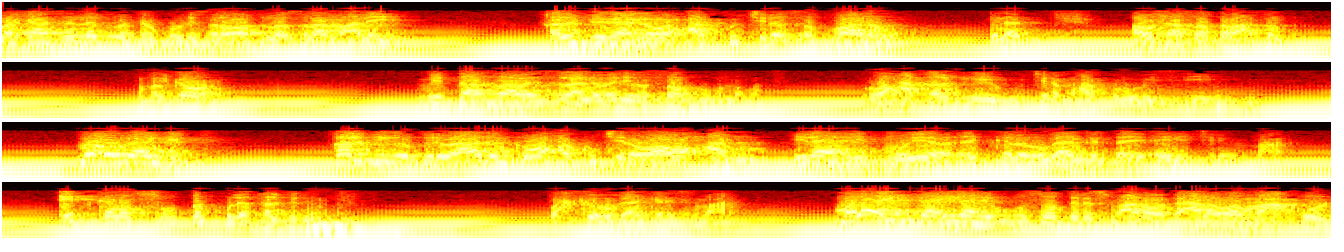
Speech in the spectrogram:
markaasa nebigu wuxuu ku yihi salawatullahi wasalaamu caleyh qalbigaaga waxaa ku jira safwaanow inaad disho. Hawshaasaa dabacsanta bal ka war midaasaaba islaamnimadiiba sabab ugu noqotay. Ruuxa qalbigayga ku jira maxaa ku ogeysiiyey ma ogaan karti qalbiga binu aadamka waxa ku jira waa waxaan ilaahay mooye cid kale ogaan karta ayna jirin maana cid kale suuda kule qalbiga ma jirto. Wax ka ogaan karaysa macana malaa'igtaa ilaahay ugu soo diray subxaana wa tacala waa macquul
